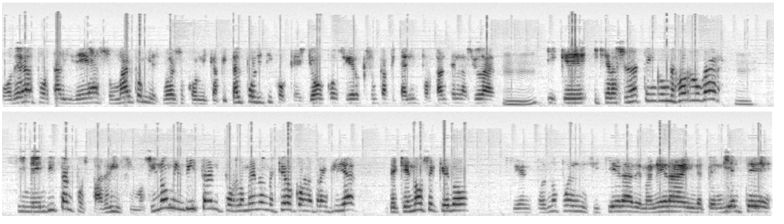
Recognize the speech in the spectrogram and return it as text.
poder aportar ideas, sumar con mi esfuerzo, con mi capital político, que yo considero que es un capital importante en la ciudad, y, que, y que la ciudad tenga un mejor lugar. Mm. Si me invitan, pues padrísimo. Si no me invitan, por lo menos me quedo con la tranquilidad de que no se quedó quien pues no puede ni siquiera de manera independiente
